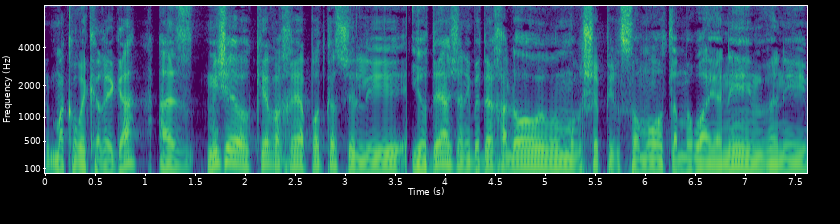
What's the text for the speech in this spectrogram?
מה קורה כרגע. אז מי שעוקב אחרי הפודקאסט שלי יודע שאני בדרך כלל לא מרשה פרסומות למרואיינים ואני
